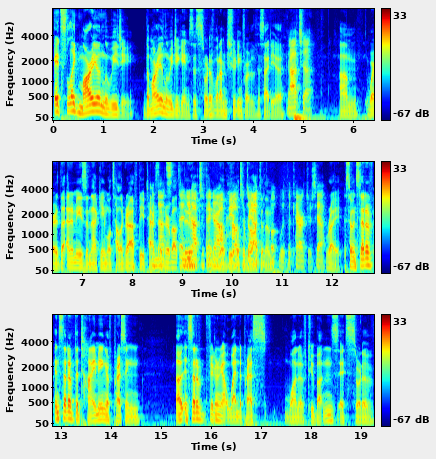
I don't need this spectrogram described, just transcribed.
It's like mario and luigi the mario and luigi games is sort of what i'm shooting for with this idea Gotcha. um, where the enemies in that game will telegraph the attacks that they're about to and do, and you have to figure out how to, to, react to with, them. the- with the characters. Yeah. Right. So instead of instead of the timing of pressing, uh, instead of figuring out when to press one of two buttons, it's sort of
